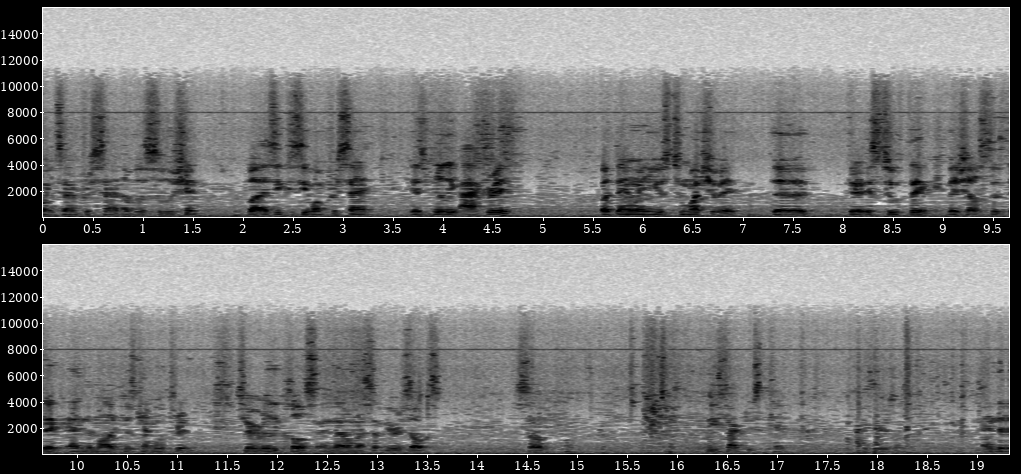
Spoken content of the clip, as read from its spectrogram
0.7% of the solution. But as you can see, 1% is really accurate. But then when you use too much of it, the there is too thick, the shell's too thick, and the molecules can't move through it. So you're really close, and that'll mess up your results. So these factors can your results. And the.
